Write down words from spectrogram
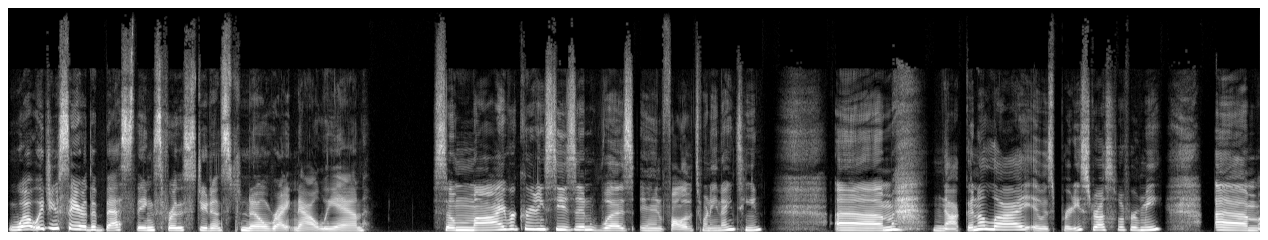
What would you say are the best things for the students to know right now, Leanne? So my recruiting season was in fall of 2019. Um, not gonna lie, it was pretty stressful for me. Um,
